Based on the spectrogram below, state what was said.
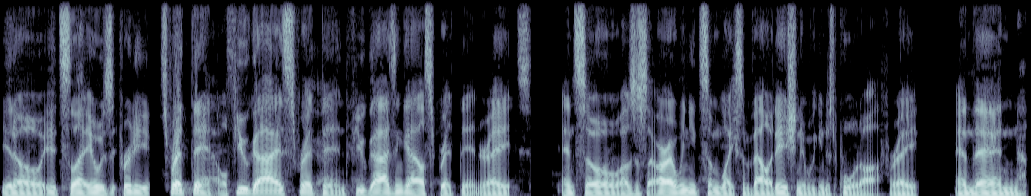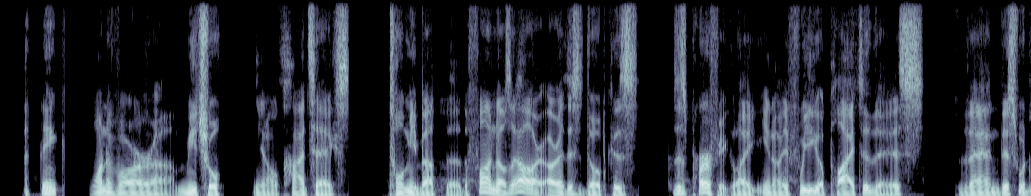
you know, it's like it was pretty spread thin. A few guys spread thin, few guys and gals spread thin, right? And so I was just like, all right, we need some like some validation if we can just pull it off, right? And then I think one of our uh, mutual, you know, contacts told me about the the fund. I was like, oh, all right, all right this is dope because this is perfect. Like, you know, if we apply to this, then this would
